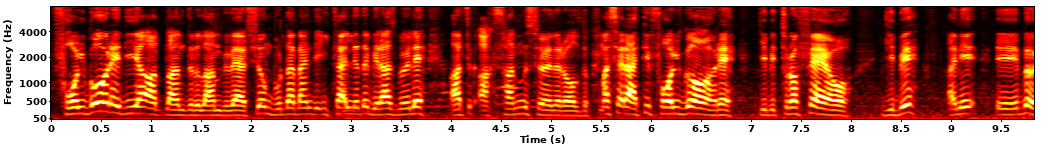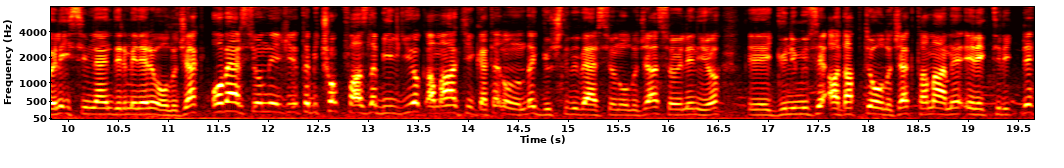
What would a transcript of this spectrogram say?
Folgore diye adlandırılan bir versiyon. Burada ben de İtalya'da biraz böyle artık aksanlı söyler oldum. Maserati Folgore gibi, Trofeo gibi Hani e, böyle isimlendirmeleri olacak. O versiyonla ilgili tabii çok fazla bilgi yok ama hakikaten onun da güçlü bir versiyon olacağı söyleniyor. E, günümüze adapte olacak tamamen elektrikli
